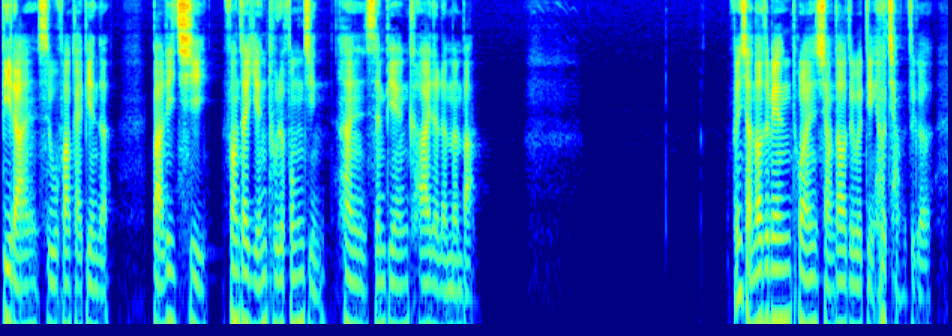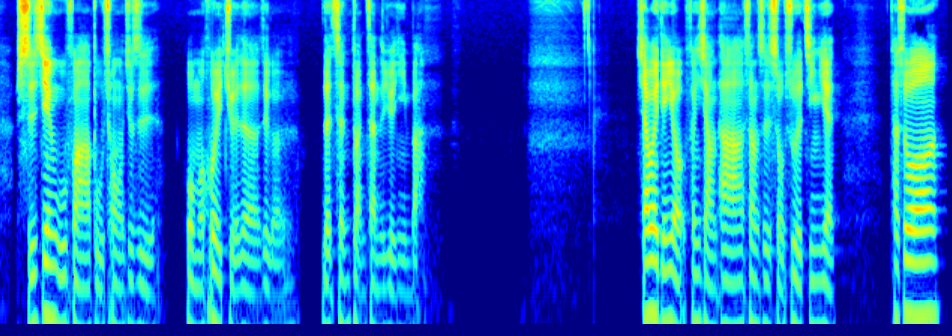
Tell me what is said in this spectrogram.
必然是无法改变的。把力气放在沿途的风景和身边可爱的人们吧。分享到这边，突然想到这个点，要讲的这个时间无法补充，就是我们会觉得这个人生短暂的原因吧。下位点友分享他上次手术的经验，他说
